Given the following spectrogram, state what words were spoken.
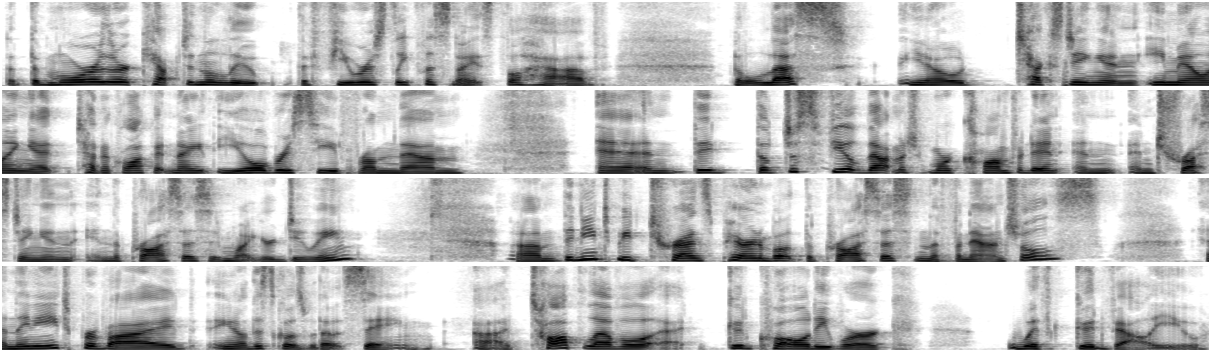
that the more they're kept in the loop, the fewer sleepless nights they'll have, the less, you know, texting and emailing at 10 o'clock at night that you'll receive from them. And they, they'll just feel that much more confident and, and trusting in, in the process and what you're doing. Um, they need to be transparent about the process and the financials. And they need to provide, you know, this goes without saying, uh, top level, good quality work with good value.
